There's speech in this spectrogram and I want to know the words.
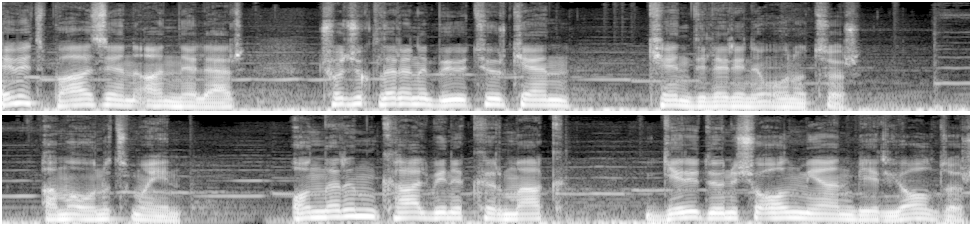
Evet bazen anneler çocuklarını büyütürken kendilerini unutur. Ama unutmayın, onların kalbini kırmak geri dönüşü olmayan bir yoldur.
